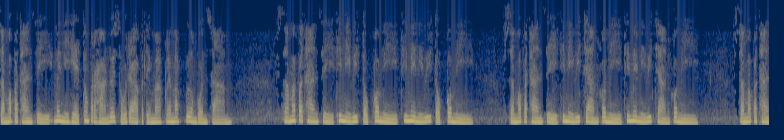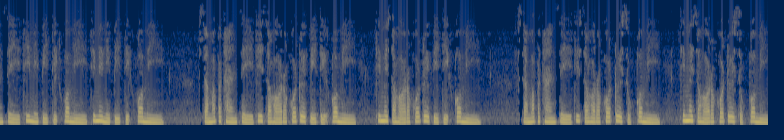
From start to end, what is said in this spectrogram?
สมประทานสี่ไม่มีเหตุต้องประหารด้วยโสดาปฏิมักและมักเบื้องบนสามสมประทานสี่ที่มีวิตกก็มีที่ไม่มีวิตกก็มีสมประทานสี่ที่มีวิจารก็มีที่ไม่มีวิจารก็มีสมประทานสี่ที่มีปีติก็มีที่ไม่มีปีติก็มีสมประทานสี่ที่สหรคตด้วยปีติก็มี ที่ไม่สหรคตด้วยปีติก็มี สมปทานสี่ที่สหรคตด้วยสุขก็มี ที่ไม่สหรคตด้วยสุขก็มี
